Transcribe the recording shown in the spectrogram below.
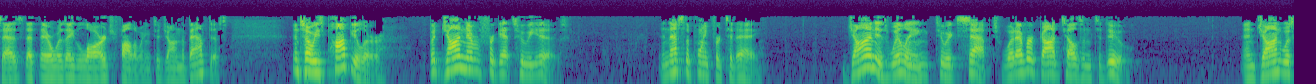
says that there was a large following to John the Baptist. And so he's popular, but John never forgets who he is. And that's the point for today. John is willing to accept whatever God tells him to do. And John was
